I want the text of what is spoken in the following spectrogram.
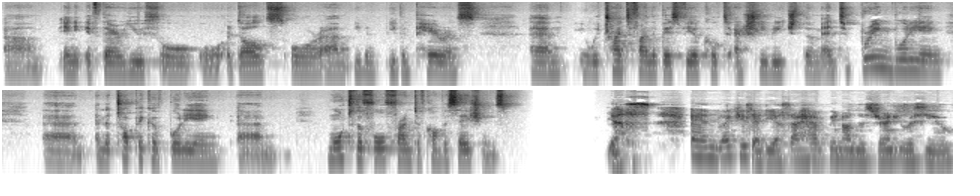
um, in, if they're youth or, or adults or um, even even parents. Um, you know, we're trying to find the best vehicle to actually reach them and to bring bullying um, and the topic of bullying um, more to the forefront of conversations. Yes, and like you said, yes, I have been on this journey with you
